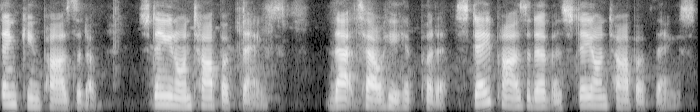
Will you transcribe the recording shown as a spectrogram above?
thinking positive, staying on top of things. That's how he had put it. Stay positive and stay on top of things.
